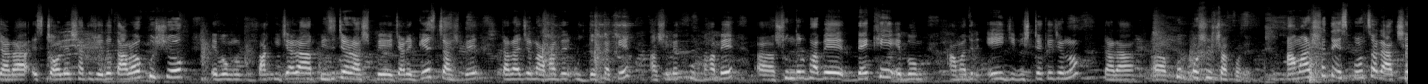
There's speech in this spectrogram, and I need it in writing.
যারা স্টলের সাথে জড়িত তারাও খুশি হোক এবং বাকি যারা ভিজিটার আসবে, যারা গেস্ট আসবে তারা যেন আমাদের উদ্যোগটাকে আসলে খুবভাবে সুন্দরভাবে দেখে এবং আমাদের এই জিনিসটাকে যেন তারা খুব প্রশংসা করে। আমার সাথে স্পন্সর আছে,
